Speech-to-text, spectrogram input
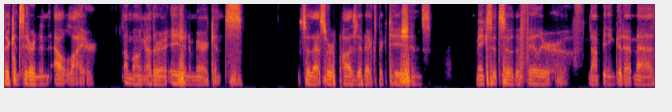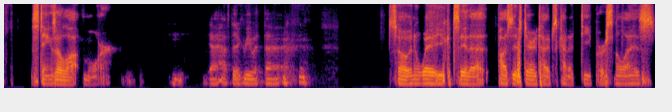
they're considered an outlier among other Asian Americans. So that sort of positive expectations makes it so the failure of not being good at math stings a lot more. Yeah, I have to agree with that. So, in a way, you could say that positive stereotypes kind of depersonalize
